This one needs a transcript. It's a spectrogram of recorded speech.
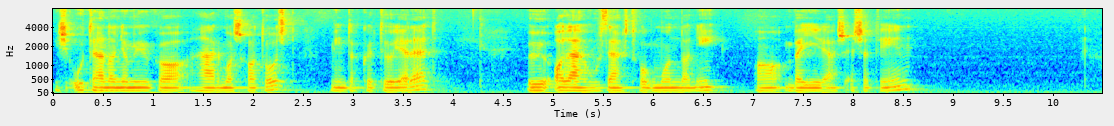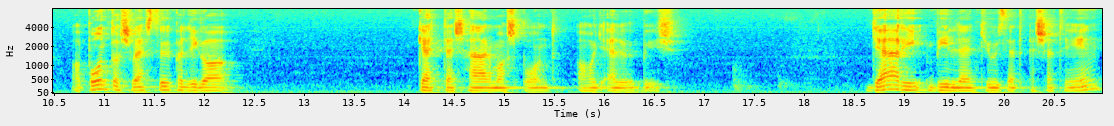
és utána nyomjuk a hármas hatost, mint a kötőjelet. Ő aláhúzást fog mondani a beírás esetén. A pontos vesztő pedig a kettes, hármas pont, ahogy előbb is. Gyári billentyűzet esetén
